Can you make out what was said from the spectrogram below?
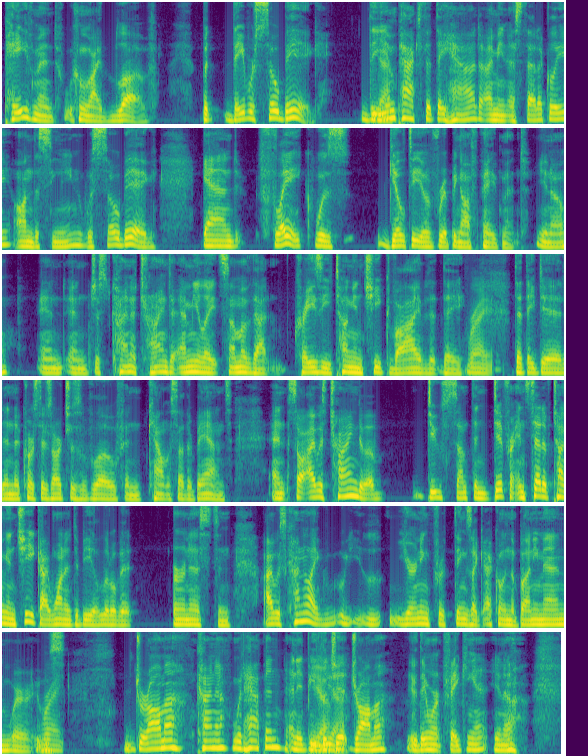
Pavement, who I love, but they were so big. The Yeah. impact that they had, I mean, aesthetically on the scene was so big, and Flake was guilty of ripping off pavement, you know, and and just kind of trying to emulate some of that crazy tongue-in-cheek vibe that they Right. that they did. And of course, there's Arches of Loaf and countless other bands. And so I was trying to uh, do something different. Instead of tongue in cheek, I wanted to be a little bit earnest. And I was kind of like yearning for things like Echo and the Bunnymen, where it was drama kind of would happen and it'd be Yeah. legit drama. They weren't faking it, you know?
